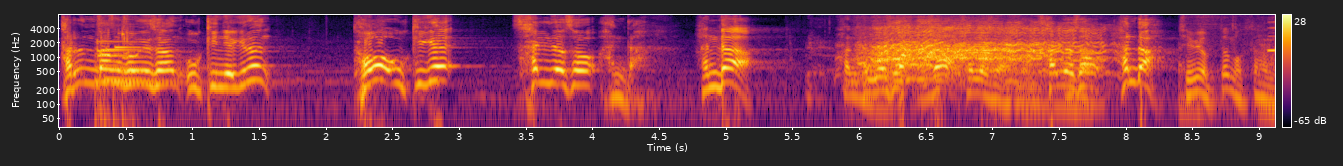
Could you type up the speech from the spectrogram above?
다른 방송에서 한 웃긴 얘기는 더 웃기게 살려서 한다. 한다. 살려서 한다. 살려서 한다. 살려서 한다. 재미없다 먹다 한다.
